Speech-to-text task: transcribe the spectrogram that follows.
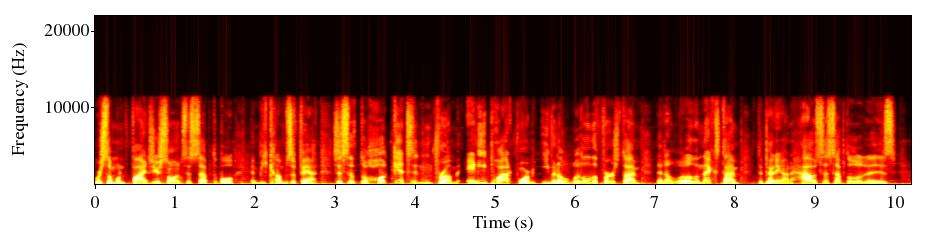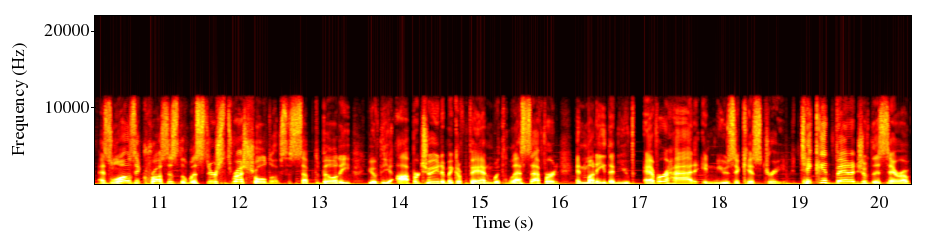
where someone finds your song susceptible and becomes a fan. Since if the hook gets in from any platform even a little the first time, then a little the next time, depending on how susceptible it is, as long as it crosses the listener's threshold of susceptibility, you have the opportunity to make a fan with less effort and money than you've ever had in music history. Take advantage of this era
